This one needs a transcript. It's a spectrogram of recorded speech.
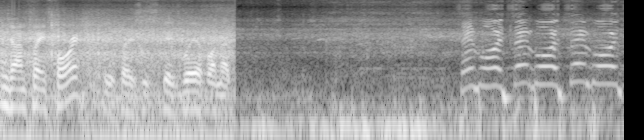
And Don plays for it. He plays, he skates way up on that. Same board, same board, same boards.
